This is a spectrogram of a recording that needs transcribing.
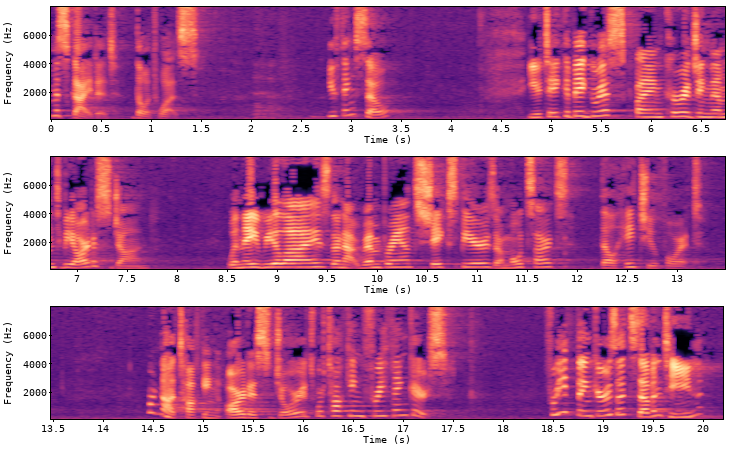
misguided, though it was. You think so? You take a big risk by encouraging them to be artists, John. When they realize they're not Rembrandts, Shakespeare's, or Mozart's, they'll hate you for it. We're not talking artists, George. We're talking free thinkers. Free thinkers at 17.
